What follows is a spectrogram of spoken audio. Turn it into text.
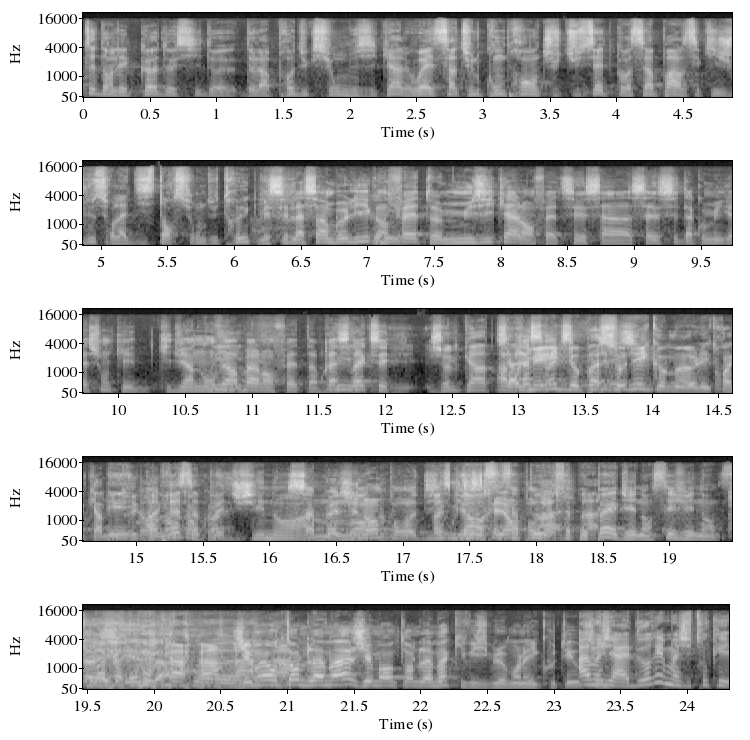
Quand tu es dans les codes aussi de, de la production musicale, ouais, ça tu le comprends, tu, tu sais de quoi ça parle, c'est qu'il joue sur la distorsion du truc. Mais c'est de la symbolique en Oui. fait euh, musicale en fait. C'est ça, c'est de la communication qui, est- qui devient non Oui. verbale en fait. Après Oui, c'est vrai que c'est je- Je le capte. Ça a le mérite de pas sonner comme euh, les trois quarts des trucs après, ça quoi. peut être gênant. ça peut être gênant pour Parce que Non, ça pour peut, ça peut pas être gênant, c'est gênant. J'aimerais entendre Lama, j'aimerais entendre Lama qui visiblement l'a écouté aussi. Ah, moi j'ai adoré. Moi, j'ai trouvé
